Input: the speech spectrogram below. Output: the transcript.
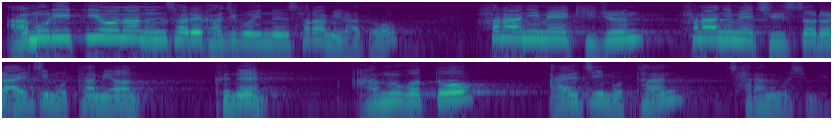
아무리 뛰어난 은사를 가지고 있는 사람이라도 하나님의 기준, 하나님의 질서를 알지 못하면 그는 아무것도 알지 못한 자라는 것입니다.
